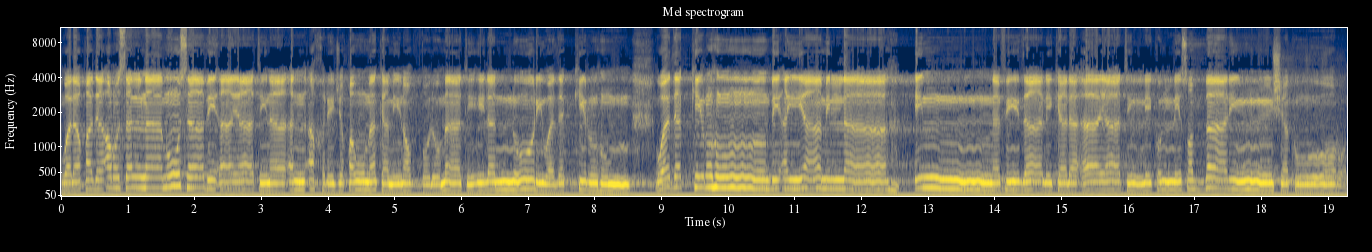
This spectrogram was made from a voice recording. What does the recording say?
ولقد أرسلنا موسى بآياتنا أن أخرج قومك من الظلمات إلى النور وذكرهم وذكرهم بأيام الله. إن في ذلك لآيات لكل صبار شكور.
